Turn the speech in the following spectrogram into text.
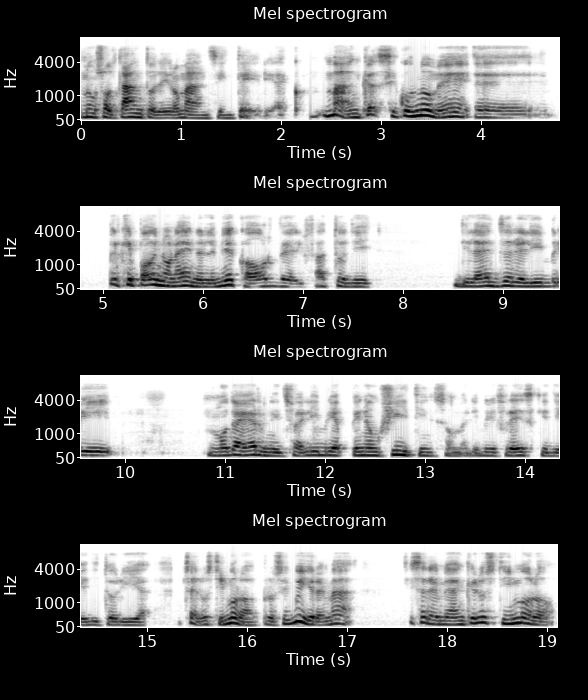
non soltanto dei romanzi interi, ecco. Manca, secondo me, eh, perché poi non è nelle mie corde il fatto di, di leggere libri moderni, cioè libri appena usciti, insomma, libri freschi di editoria. C'è lo stimolo a proseguire, ma ci sarebbe anche lo stimolo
